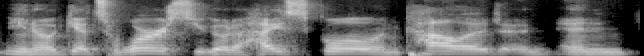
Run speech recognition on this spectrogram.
you know, it gets worse. You go to high school and college, and, and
